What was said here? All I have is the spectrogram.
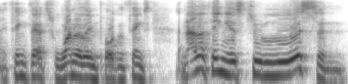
I think that's one of the important things. Another thing is to listen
